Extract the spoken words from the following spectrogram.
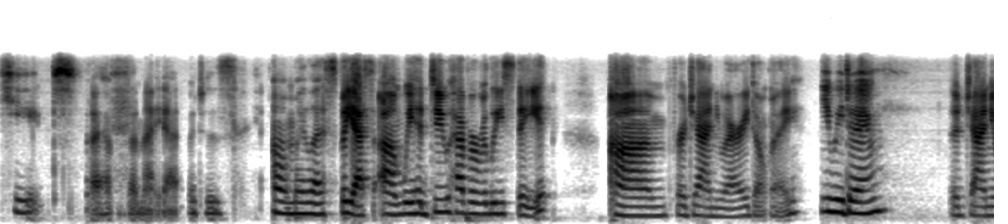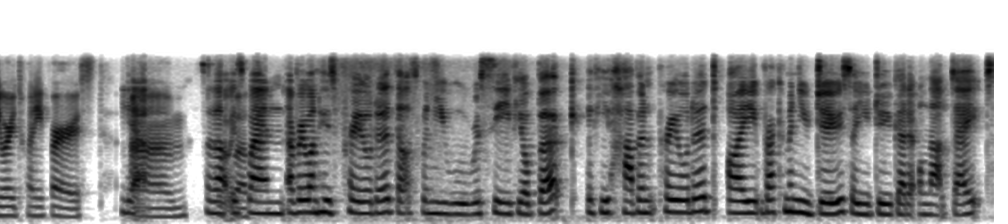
Cute. but I haven't done that yet, which is on my list. But yes, um, we do have a release date um, for January, don't we? You, we do. January 21st. Yeah. Um, So that was book. when everyone who's pre-ordered, that's when you will receive your book. If you haven't pre-ordered, I recommend you do, so you do get it on that date.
